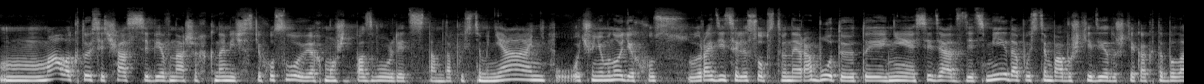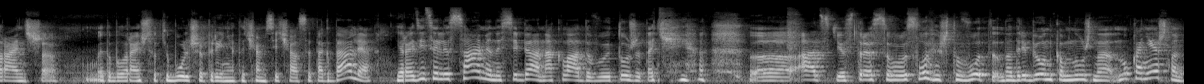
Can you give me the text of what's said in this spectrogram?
мало кто сейчас себе в наших экономических условиях может позволить, там, допустим, нянь. Очень у многих родители собственные работают и не сидят с детьми, допустим, бабушки и дедушки, как это было раньше это было раньше все-таки больше принято, чем сейчас и так далее. И родители сами на себя накладывают тоже такие э, адские стрессовые условия, что вот над ребенком нужно, ну, конечно,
